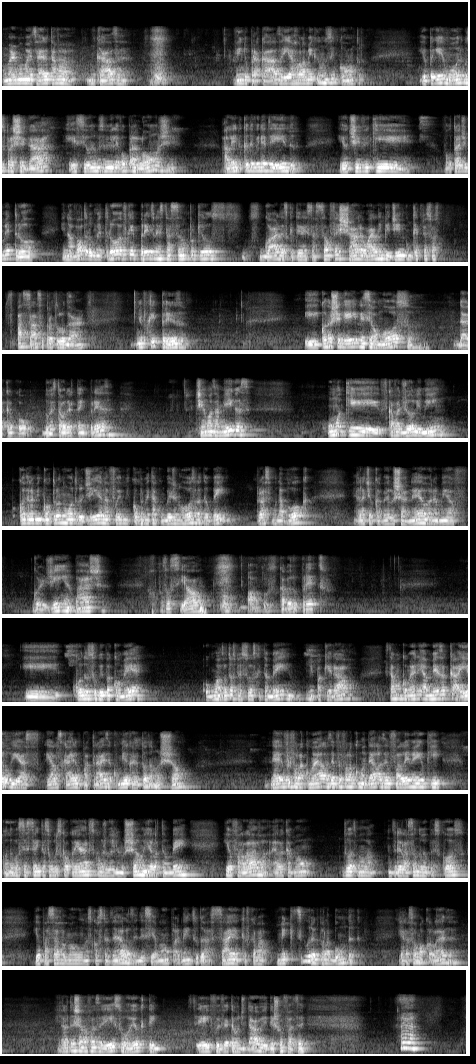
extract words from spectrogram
o meu irmão mais velho estava em casa, vindo para casa, ia rolar meio que um desencontro. E eu peguei um ônibus para chegar, esse ônibus me levou para longe, além do que eu deveria ter ido. E eu tive que voltar de metrô. E na volta do metrô eu fiquei preso na estação porque os, os guardas que tem na estação fecharam ela impedindo com que as pessoas passassem para outro lugar. Eu fiquei preso. E quando eu cheguei nesse almoço da, do restaurante da empresa, tinha umas amigas, uma que ficava de olho em mim. Quando ela me encontrou num outro dia, ela foi me cumprimentar com um beijo no rosto, ela deu bem próximo da boca. Ela tinha o cabelo Chanel, era meio gordinha, baixa roupa social, óculos, cabelo preto. E quando eu subi para comer, algumas outras pessoas que também me paqueravam estavam comendo e a mesa caiu e, as, e elas caíram para trás, a comida caiu toda no chão. Daí eu fui falar com elas, eu fui falar com uma delas, eu falei meio que quando você senta sobre os calcanhares com o joelho no chão e ela também, e eu falava, ela com a mão, duas mãos entrelaçando meu pescoço, e eu passava a mão nas costas delas e descia a mão para dentro da saia, que eu ficava meio que segurando pela bunda. E era só uma colega. E ela deixava fazer isso, ou eu que tentei, fui ver até onde dava e deixou fazer. Ah,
